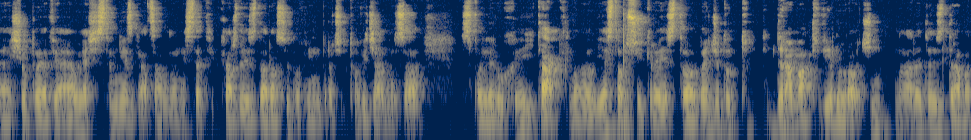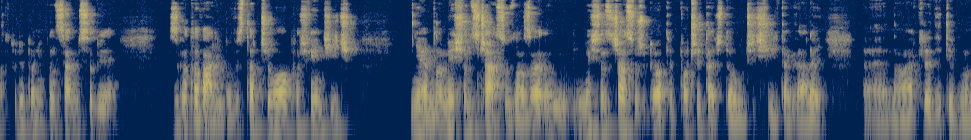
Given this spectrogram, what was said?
e, się pojawiają. Ja się z tym nie zgadzam. No niestety każdy jest dorosły, powinien brać odpowiedzialność za swoje ruchy. I tak, no, jest to przykre, jest to, będzie to dramat wielu rodzin, no ale to jest dramat, który poniekąd sami sobie zgotowali, bo wystarczyło poświęcić nie wiem, no miesiąc czasu, no za, miesiąc czasu, żeby o tym poczytać, douczyć się i tak dalej, e, no a kredyty no,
